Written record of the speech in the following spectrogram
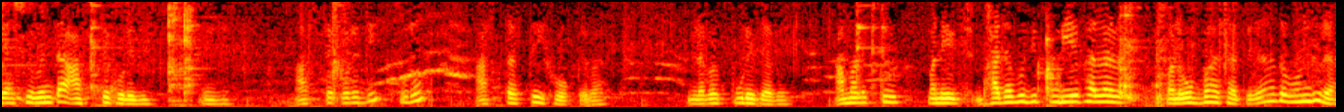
গ্যাস ওভেনটা আস্তে করে দিই। এই আস্তে করে দিই, পুরো আস্তে আস্তেই হোক এবার। আবার পুড়ে যাবে। আমার একটু মানে ভাজাভুজি পুড়িয়ে ফেলার মানে অভ্যাস আছে, জানো তো বন্ধুরা?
